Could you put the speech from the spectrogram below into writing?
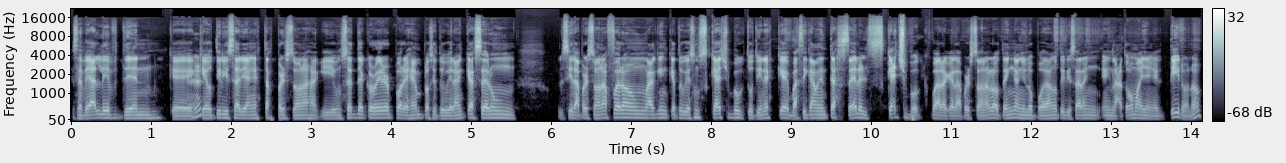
que se vea lived in, que, Ujú. que utilizarían estas personas aquí. Un set decorator, por ejemplo, si tuvieran que hacer un, si la persona fuera un- alguien que tuviese un sketchbook, tú tienes que básicamente hacer el sketchbook para que la persona lo tengan y lo puedan utilizar en, en la toma y en el tiro, ¿no?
